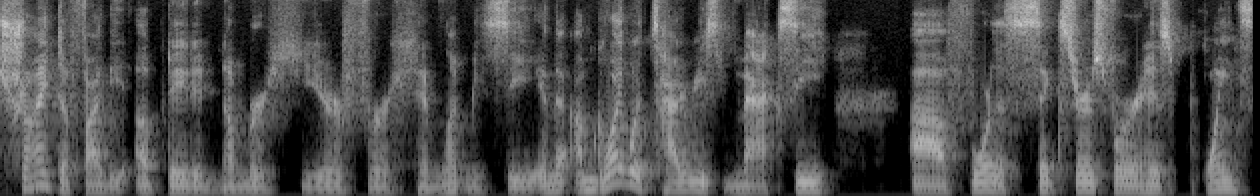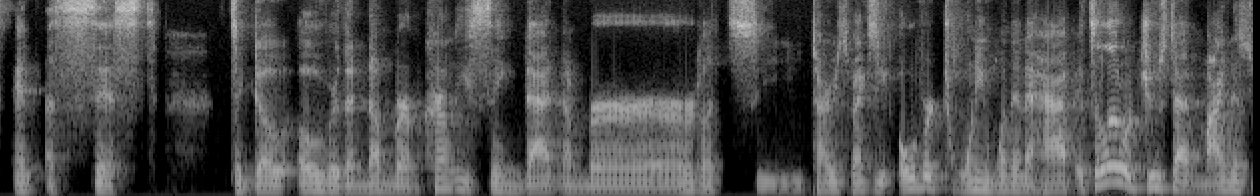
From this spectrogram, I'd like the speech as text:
trying to find the updated number here for him. Let me see. And I'm going with Tyrese Maxey uh, for the Sixers for his points and assists to go over the number. I'm currently seeing that number. Let's see. Tyrese Maxey over 21 and a half. It's a little juiced at minus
